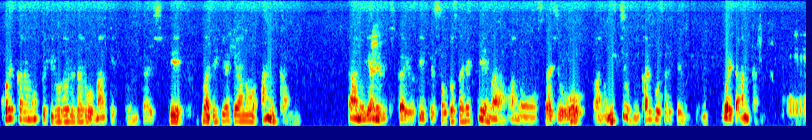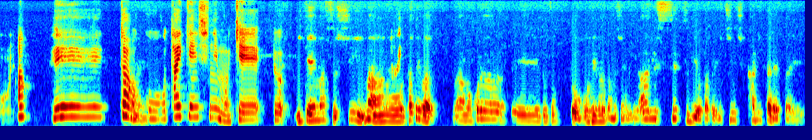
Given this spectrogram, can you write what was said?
これからもっと広がるだろうマーケットに対して、まあ、できるだけあの、安価に、あの、やれる機会を提供しようとされて、まあ、あの、スタジオを、あの、日曜日に開放されてるんですよね。割と安価に。おーいへえ。じゃあ、はいこう、体験しにも行ける。いけますし、まあ、あの、例えば、あの、これは、えっ、と、ちょっと語弊があるかもしれないけど、ああいう設備を例えば1日借りたらやっぱり、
